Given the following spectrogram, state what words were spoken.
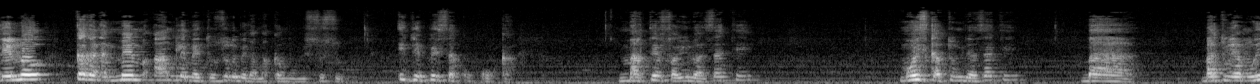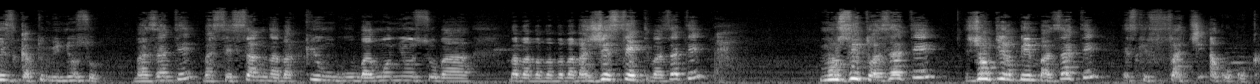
lelo kaka na même angle mais tozolobela makambo misusu idps akokoka martin fayulu aza te moïse katumbi aza te ba bato ya moïse katumbi nyonso baza te basesanga bakiungu bango nyonso ba, ba, ba, ba, ba, ba, ba, ba g7 baza te Muzito aza te, Jean-Pierre Bemba aza te, est-ce que Fatshi akokoka?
